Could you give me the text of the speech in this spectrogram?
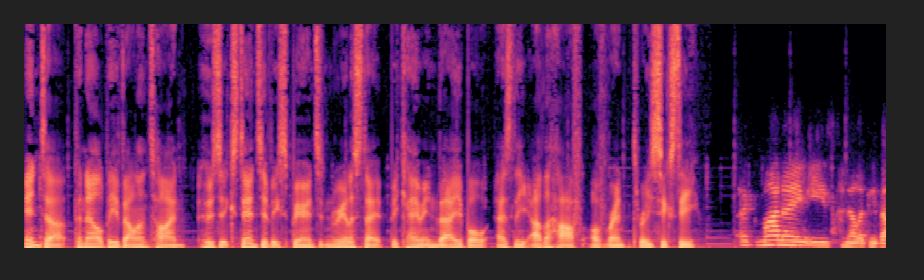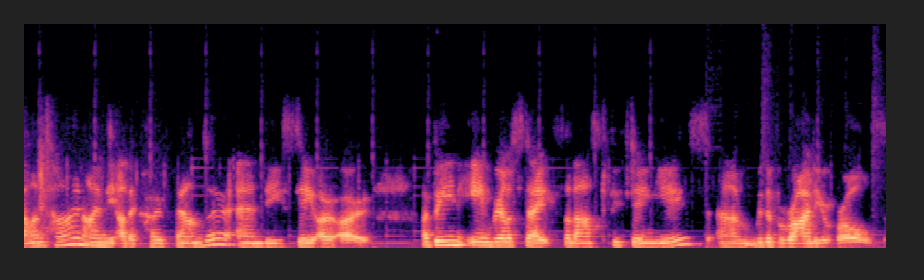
Enter Penelope Valentine, whose extensive experience in real estate became invaluable as the other half of Rent 360. My name is Penelope Valentine. I'm the other co founder and the COO. I've been in real estate for the last 15 years um, with a variety of roles.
